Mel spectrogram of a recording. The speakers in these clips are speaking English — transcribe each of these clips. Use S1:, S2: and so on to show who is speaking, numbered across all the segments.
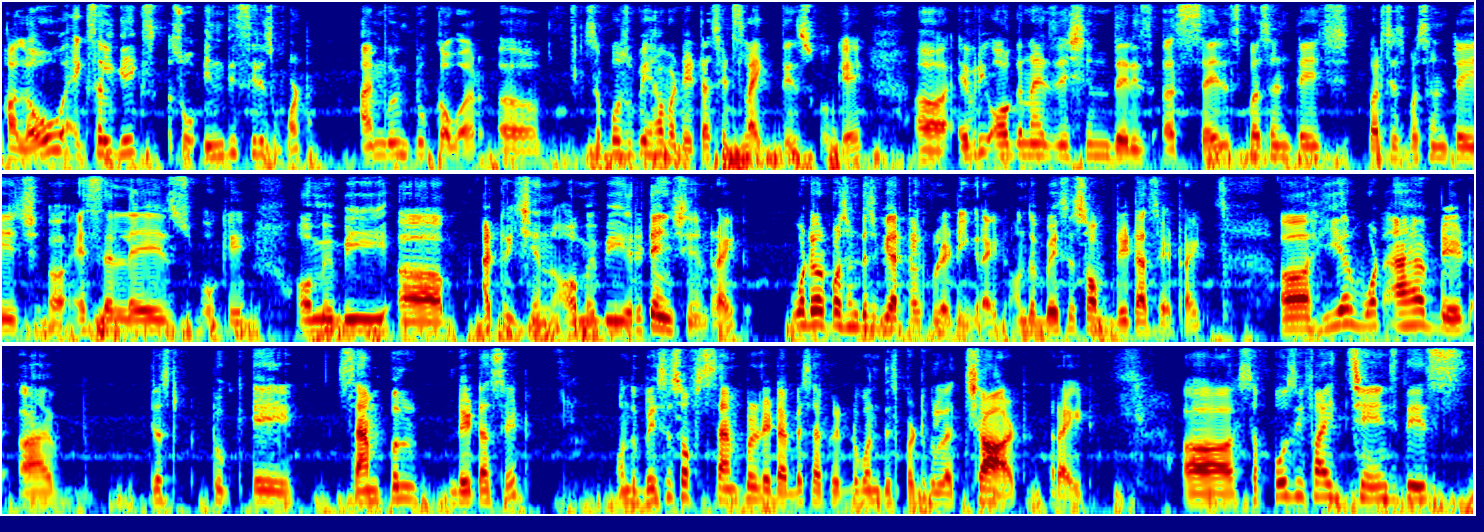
S1: Hello Excel geeks. So in this series what I'm going to cover uh, suppose we have a data sets like this okay? Uh, every organization there is a sales percentage purchase percentage uh, SLAs okay? Or maybe uh, attrition or maybe retention right? Whatever percentage we are calculating right? On the basis of data set right? Uh, here what I have did I've just took a sample data set on the basis of sample database I've created one this particular chart right? Uh, suppose if I change this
